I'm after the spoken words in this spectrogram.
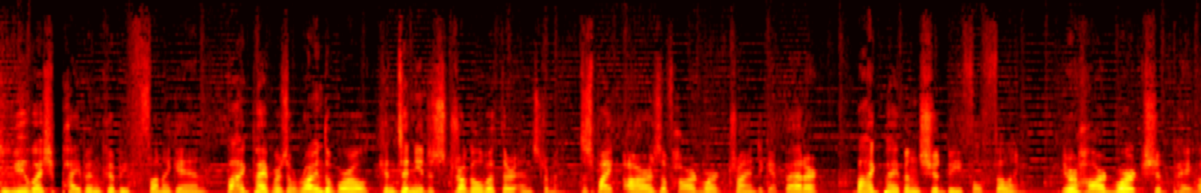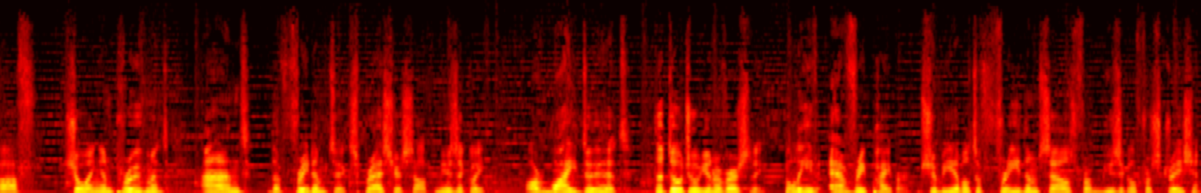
Do you wish piping could be fun again? Bagpipers around the world continue to struggle with their instrument, despite hours of hard work trying to get better. Bagpiping should be fulfilling. Your hard work should pay off, showing improvement and the freedom to express yourself musically. Or why do it? The Dojo University believe every piper should be able to free themselves from musical frustration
